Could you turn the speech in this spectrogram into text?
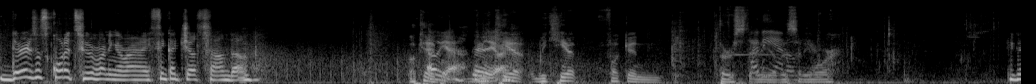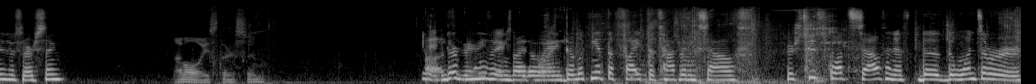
There's a squad of two running around. I think I just found them. Okay. Oh, yeah, there we they are. can't. We can't fucking thirst any of this anymore. You guys are thirsting? I'm always thirsting. Yeah, Uh, they're moving, by the way. boy. They're looking at the fight that's happening south. There's two squads south, and if the the ones that were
